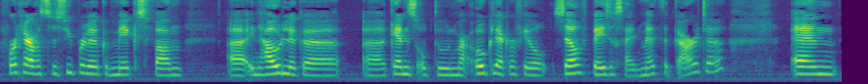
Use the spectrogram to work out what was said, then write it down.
Vorig jaar was het een superleuke mix van uh, inhoudelijke uh, kennis opdoen, maar ook lekker veel zelf bezig zijn met de kaarten. En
